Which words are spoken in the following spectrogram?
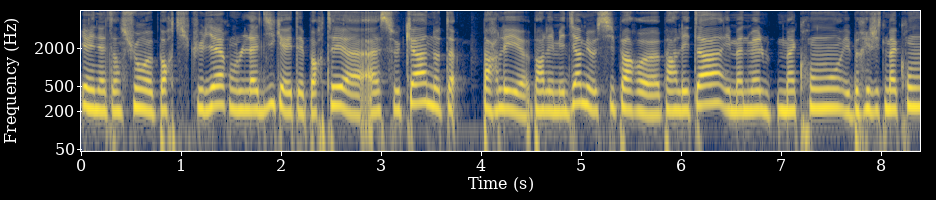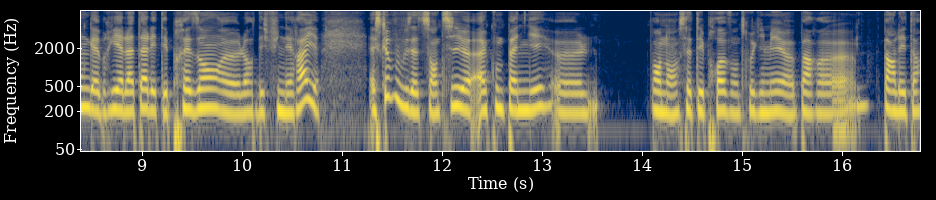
Il y a une attention particulière, on l'a dit, qui a été portée à ce cas, notamment par les, par les médias, mais aussi par, par l'État. Emmanuel Macron et Brigitte Macron, Gabriel Attal étaient présents lors des funérailles. Est-ce que vous vous êtes senti accompagné pendant cette épreuve, entre guillemets, par, par l'État?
